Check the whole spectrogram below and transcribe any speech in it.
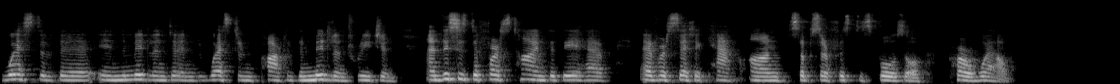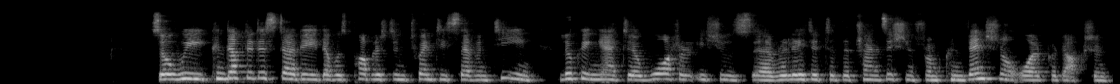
west of the in the Midland and western part of the Midland region. And this is the first time that they have ever set a cap on subsurface disposal per well. So we conducted a study that was published in 2017 looking at uh, water issues uh, related to the transition from conventional oil production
